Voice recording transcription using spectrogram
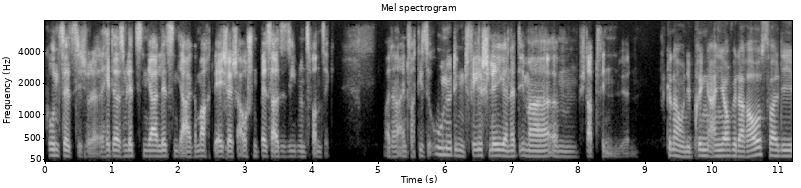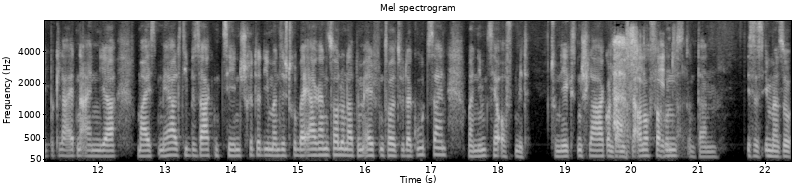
grundsätzlich, oder hätte das im letzten Jahr, letzten Jahr gemacht, wäre ich vielleicht auch schon besser als 27 weil dann einfach diese unnötigen Fehlschläge nicht immer ähm, stattfinden würden. Genau, und die bringen einen ja auch wieder raus, weil die begleiten einen ja meist mehr als die besagten zehn Schritte, die man sich drüber ärgern soll. Und ab dem elften soll es wieder gut sein. Man nimmt es ja oft mit zum nächsten Schlag und dann ah, ist er auch noch verhunzt und dann ist es immer so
